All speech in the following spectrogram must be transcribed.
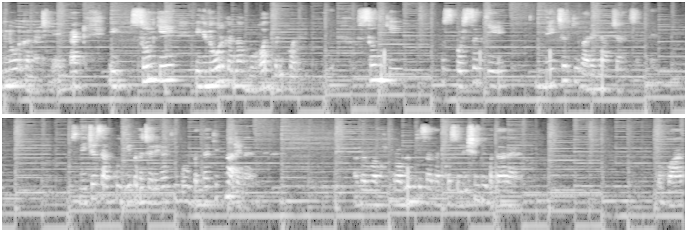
इग्नोर करना चाहिए। इनफैक्ट सुन के इग्नोर करना बहुत बड़ी क्वालिटी है। सुन के, उस पर्सन के नेचर के बारे में आप जान सकते हैं। उस नेचर से आपको ये पता चलेगा कि वो बंदा कितना रहना है। अगर वो आपकी प्रॉब्लम के साथ आपको सोल्यूशन भी बता रहा है तो बात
